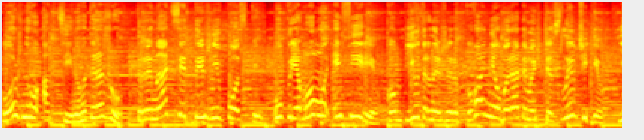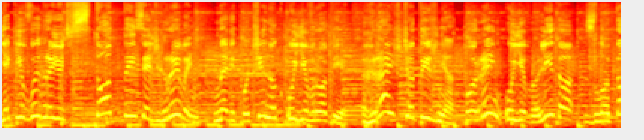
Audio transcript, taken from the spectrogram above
кожного акційного тиражу. 13 тижнів поспіль у прямому ефірі. Комп'ютерне жеребкування обиратиме щасливчиків, які виграють 100 тисяч гривень на відпочинок у Європі. Грай щотижня. Поринь у євроліто. Злото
